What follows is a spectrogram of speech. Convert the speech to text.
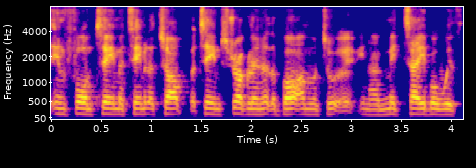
informed team, a team at the top, a team struggling at the bottom, to you know mid-table with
